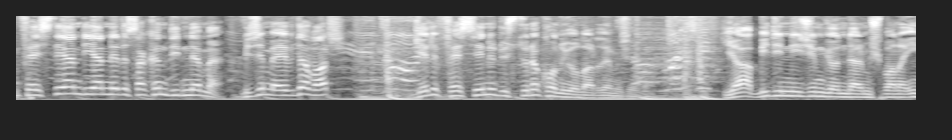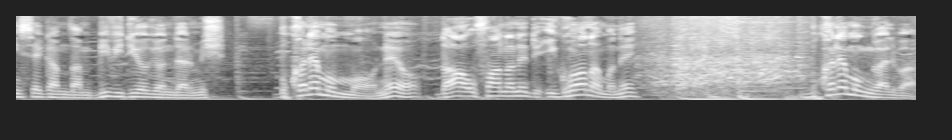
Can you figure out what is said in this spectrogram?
İçin fesleğen diyenleri sakın dinleme. Bizim evde var. Gelip fesleğenin üstüne konuyorlar demiş. Ya bir dinleyicim göndermiş bana Instagram'dan bir video göndermiş. Bu kalemun mu o? Ne o? Daha ufağına ne diyor? Iguana mı ne? Bu kalemun galiba.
